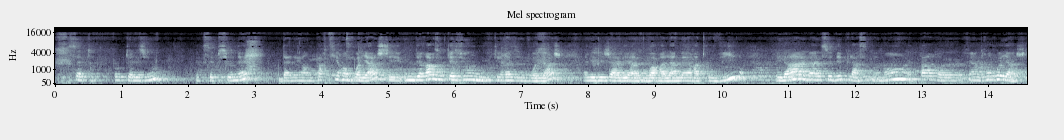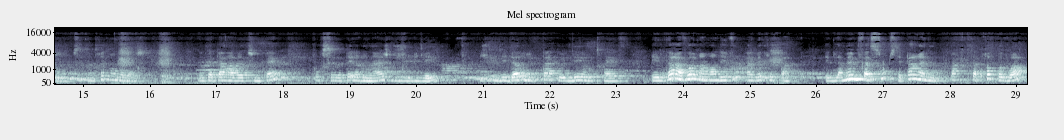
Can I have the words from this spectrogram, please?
cette occasion exceptionnelle d'aller en partir en voyage. C'est une des rares occasions où Thérèse voyage. Elle est déjà allée voir à la mer à Trouville. Et là, eh ben, elle se déplace vraiment. Elle part, euh, fait un grand voyage. C'est un très grand voyage. Donc elle part avec son père pour ce pèlerinage du jubilé, jubilé d'or du pape Léon XIII. Et elle va avoir un rendez-vous avec le pape. Et de la même façon, c'est par, par sa propre voix,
